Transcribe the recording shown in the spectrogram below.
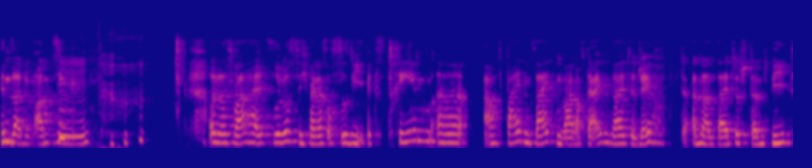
in seinem Anzug. Mhm. Und das war halt so lustig, weil das auch so die extrem äh, auf beiden Seiten waren. Auf der einen Seite Jay, auf der anderen Seite stand wie.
